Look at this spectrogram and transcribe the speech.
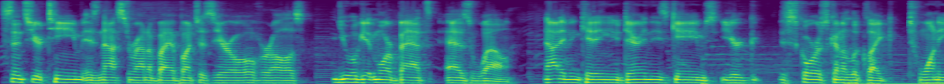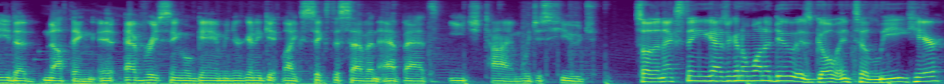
since your team is not surrounded by a bunch of zero overalls, you will get more bats as well. Not even kidding you. During these games, your the score is going to look like 20 to nothing every single game, and you're going to get like six to seven at bats each time, which is huge. So the next thing you guys are going to want to do is go into league here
